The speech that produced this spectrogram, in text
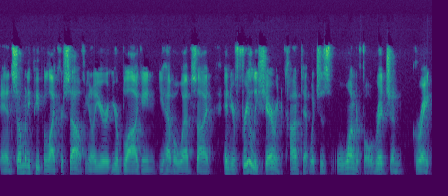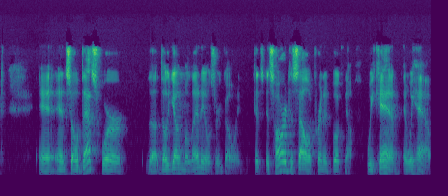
and so many people like yourself. You know you're you're blogging you have a website and you're freely sharing content which is wonderful rich and great. And, and so that's where the, the young millennials are going. It's, it's hard to sell a printed book now. We can and we have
